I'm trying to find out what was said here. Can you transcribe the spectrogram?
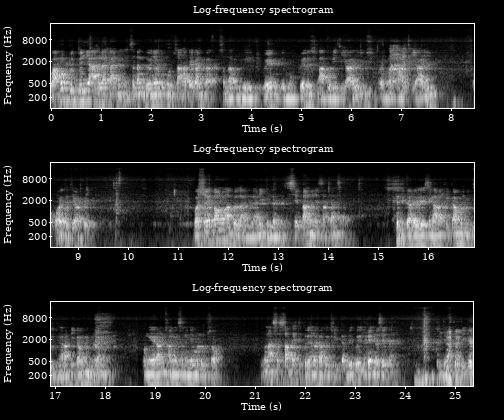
Wahub budunya ahlakani, seneng dunia merusak apa kan gak seneng beli duit, beli mobil, ngaburi kiai, ngomong kiai, pokoknya jadi apa? Wasyaitan abdullah, ini benar, setan menyesatkan saya. Ketika ada singarang hikam begitu, singarang hikam itu pangeran sangat senengnya menusuk. Itu nak sesat ya dibeli anak kambing hitam, itu itu kayak setan. Jadi berpikir,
